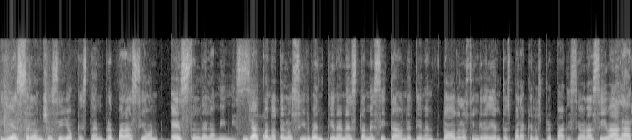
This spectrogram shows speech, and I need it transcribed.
Y ese lonchecillo que está en preparación es el de la Mimis. Ya cuando te lo sirven tienen esta mesita donde tienen todos los ingredientes para que los prepares. Y ahora sí va la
